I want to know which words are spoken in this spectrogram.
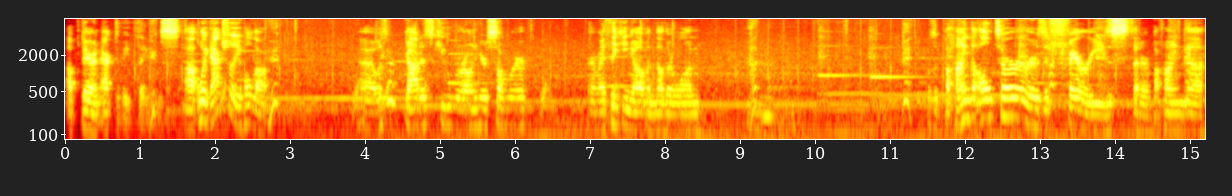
up there and activate things. Uh, wait, actually, hold on. Uh, was there a Goddess Cube around here somewhere? Or am I thinking of another one? Was it behind the altar, or is it fairies that are behind the...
